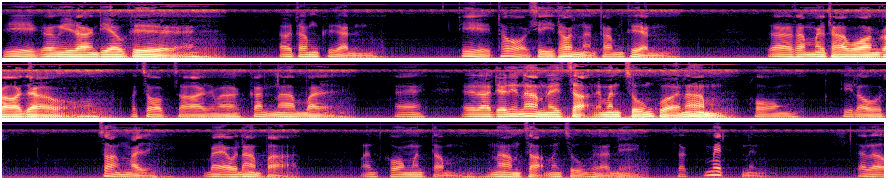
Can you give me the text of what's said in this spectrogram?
พี่ก็มีทางเดียวคือเราทำเขื่อน ที่ท่อสี่ท่อนนะทำเขื่อนถ้าทำไม่ถาวรก็จะเอากระสอบทรายมา กั้นน้ำไว้เวลาเดี๋ยวนี้น้ำในสระเนี่ยมันสูงกว่าน้ำคลองที่เราสร้างใหม่ ไม่เอาน้ำป่า มันคลองมันต่ำน้ำสระมันสูงขนาดนี้ สักเม็ดหนึ่ง ถ้าเรา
